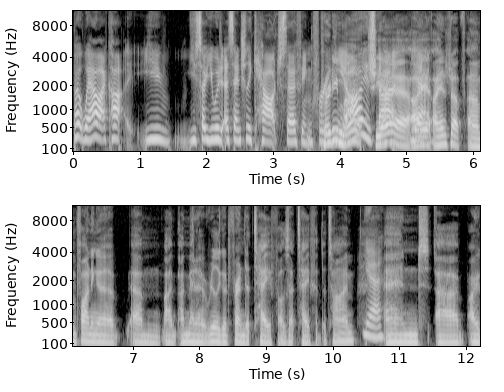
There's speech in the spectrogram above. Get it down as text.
but wow, I can't. You you so you were essentially couch surfing for Pretty a year. much, yeah. that, yeah. I, I ended up um, finding a. Um, I, I met a really good friend at TAFE. I was at TAFE at the time, yeah. and uh, I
